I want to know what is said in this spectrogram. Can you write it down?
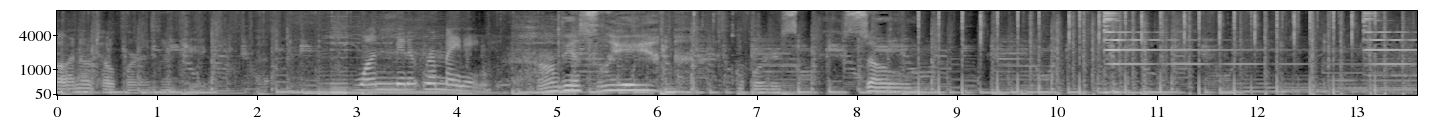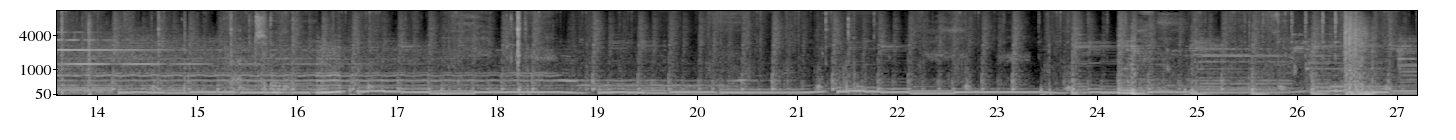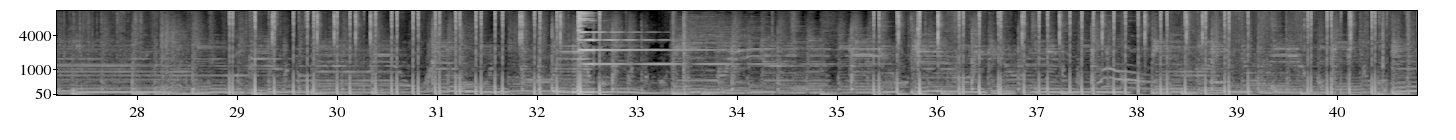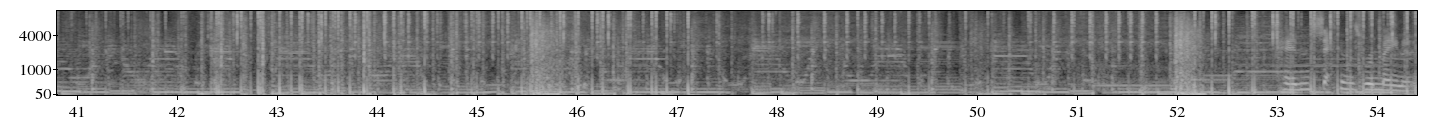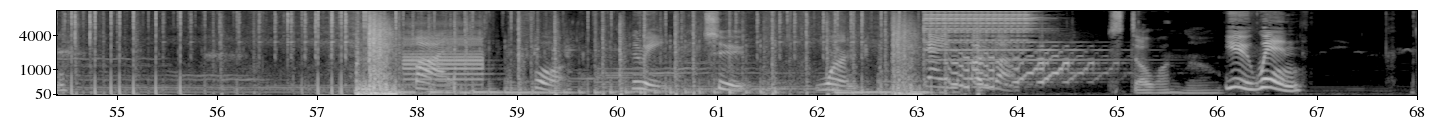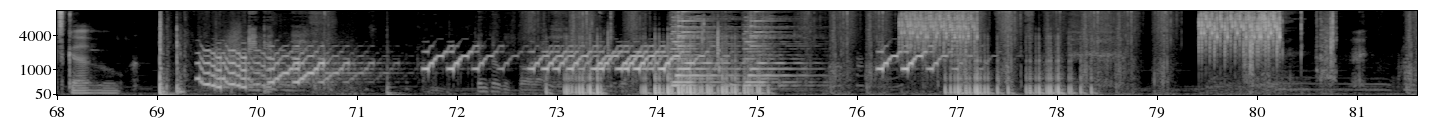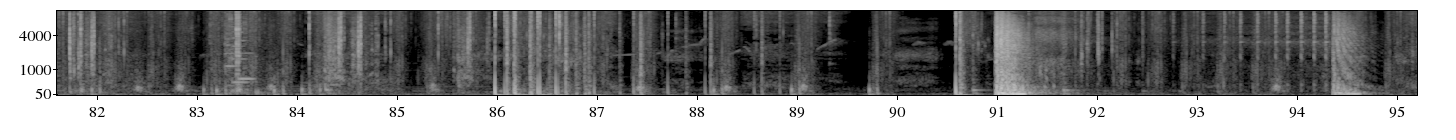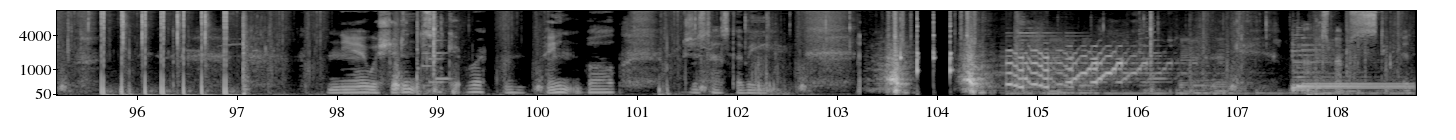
So I know teleporting is not cheating, One minute remaining. obviously teleporters so seconds remaining. Five, four, three, two, one. Game over. Still one though. You win. Let's go. I didn't suck at rec and paintball. It just has to be. Oh, this map's stupid.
